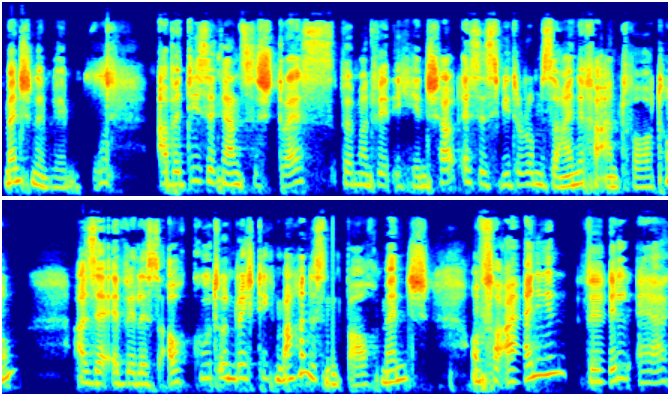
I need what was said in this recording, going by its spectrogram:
Menschen im Leben. Aber dieser ganze Stress, wenn man wirklich hinschaut, es ist wiederum seine Verantwortung. Also er will es auch gut und richtig machen, ist ein Bauchmensch. Und vor allen Dingen will er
